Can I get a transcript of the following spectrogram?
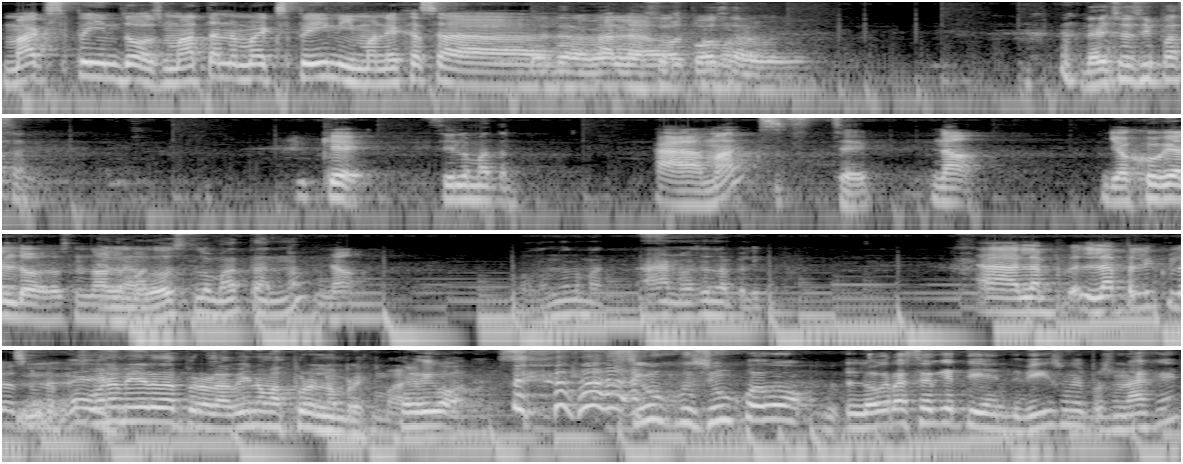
Max Payne 2, matan a Max Payne y manejas a, a la a verga, la a su esposa, güey. De hecho, sí pasa. ¿Qué? Sí lo matan. ¿A Max? Sí. No. Yo jugué el 2, no en lo la mato. 2 lo matan, ¿no? No. ¿O dónde lo matan? Ah, no es en la película. Ah, la, la película es una. Eh. Fue una mierda, pero la vi nomás por el nombre. Pero digo, si, si un, si un juego logra hacer que te identifiques con el personaje,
